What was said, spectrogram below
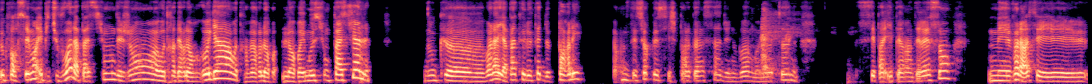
Donc forcément, et puis tu vois la passion des gens euh, au travers leur regard, au travers leur, leur émotion faciale. Donc euh, voilà, il n'y a pas que le fait de parler. Mm. C'est sûr que si je parle comme ça d'une voix monotone, c'est pas hyper intéressant. Mais voilà, c'est,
